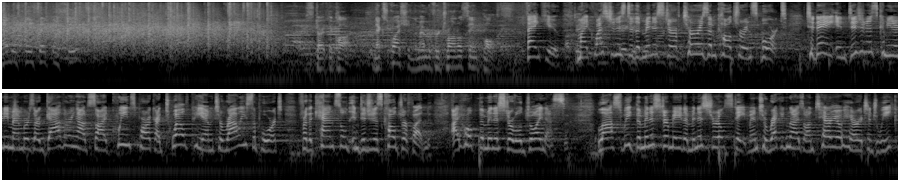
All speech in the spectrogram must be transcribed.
Members, please take their seats. Start the clock. Next question, the member for Toronto St. Paul's. Thank you. My question is to the Minister of Tourism, Culture and Sport. Today, Indigenous community members are gathering outside Queen's Park at 12 p.m. to rally support for the cancelled Indigenous Culture Fund. I hope the minister will join us. Last week, the minister made a ministerial statement to recognize Ontario Heritage Week,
